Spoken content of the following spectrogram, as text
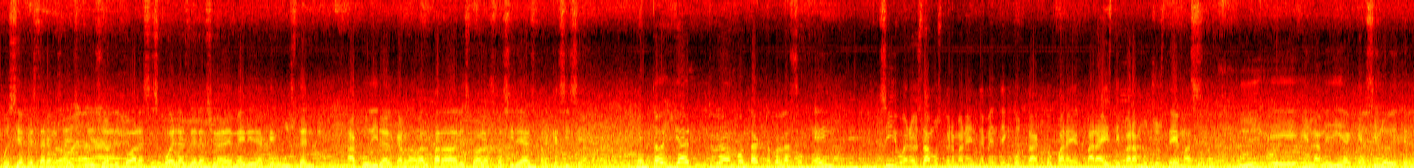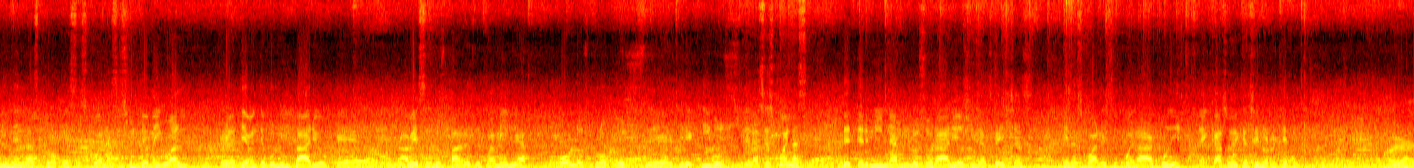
pues siempre estaremos a disposición de todas las escuelas de la ciudad de Mérida que gusten acudir al carnaval para darles todas las facilidades para que así sea. Entonces, ¿Ya tuvieron contacto con la CGI? Sí, bueno, estamos permanentemente en contacto para, para este y para muchos temas y eh, en la medida que así lo determinen las propias escuelas, es un tema igual relativamente voluntario que a veces los padres de familia o los propios eh, directivos de las escuelas determinan los horarios y las fechas en las cuales se pueda acudir en caso de que así lo requieran. Ahora,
